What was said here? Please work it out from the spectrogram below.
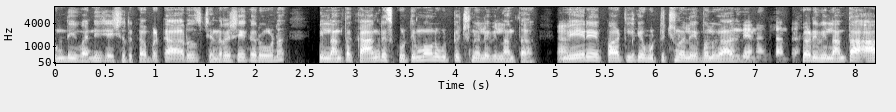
ఉండి ఇవన్నీ చేశారు కాబట్టి ఆ రోజు చంద్రశేఖర్ కూడా వీళ్ళంతా కాంగ్రెస్ కుటుంబంలో పుట్టించిన వాళ్ళు వీళ్ళంతా. వేరే పార్టీలకే పుట్టించిన వాళ్ళు ఎవరు కాదు? ఇక్కడ వీళ్ళంతా ఆ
